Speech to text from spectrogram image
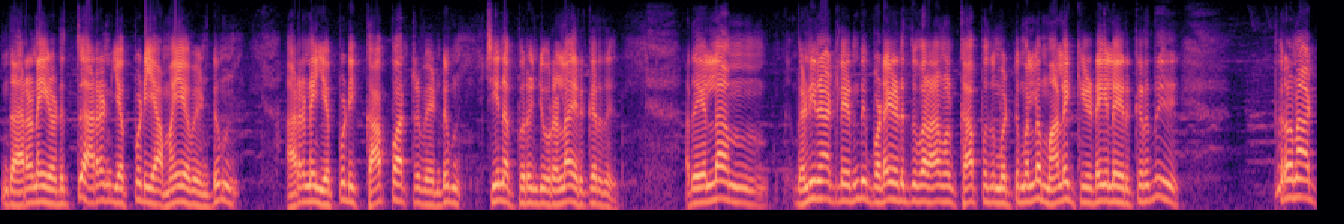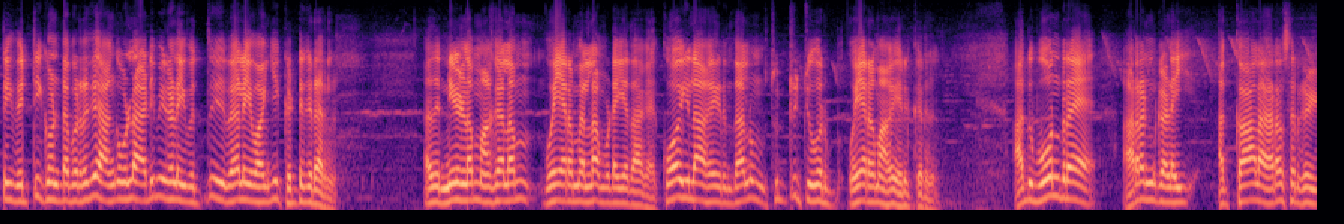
இந்த அரணை அடுத்து அரண் எப்படி அமைய வேண்டும்? அரணை எப்படி காப்பாற்ற வேண்டும்? சீன பெருஞ்சூரெல்லாம் இருக்கிறது. அதையெல்லாம் வெளிநாட்டிலிருந்து படையெடுத்து வராமல் காப்பது மட்டுமல்ல மலைக்கு இடையில் இருக்கிறது. பிற நாட்டை வெற்றி கொண்ட பிறகு அங்கே உள்ள அடிமைகளை விற்று வேலை வாங்கி கட்டுகிறார்கள். அது நீளம் அகலம் உயரம் எல்லாம் உடையதாக. கோயிலாக இருந்தாலும் சுற்றுச்சுவர் உயரமாக இருக்கிறது. அதுபோன்ற அரண்களை அக்கால அரசர்கள்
